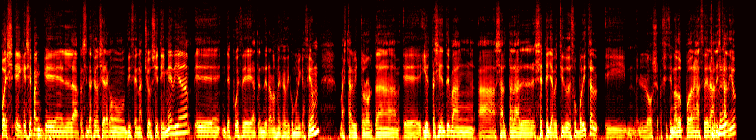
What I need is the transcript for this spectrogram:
Pues eh, que sepan que la presentación será, como dice Nacho, siete y media. eh, después de atender a los medios de comunicación, va a estar Víctor Horta eh, y el presidente van a saltar al césped ya vestido de futbolista y los aficionados podrán acceder ¿Tú al crees- estadio.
